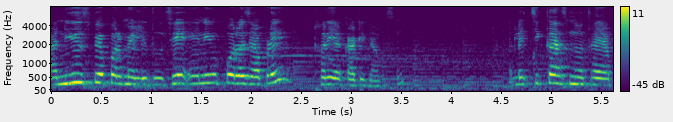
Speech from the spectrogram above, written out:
આ ન્યૂઝપેપર મેં લીધું છે, એની ઉપર જ આપણે ઠરિયા કાઢી નાખશું. એટલે ચિકાસ ન થાય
